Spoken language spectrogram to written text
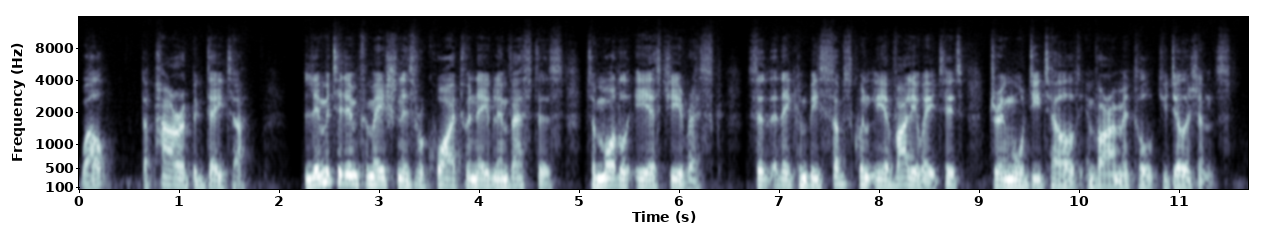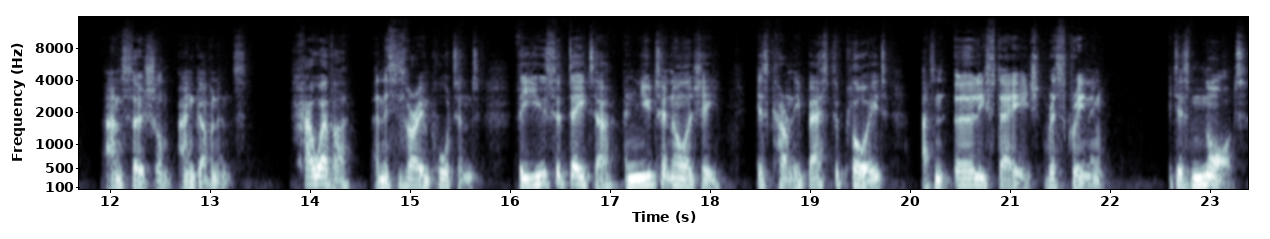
Well, the power of big data. Limited information is required to enable investors to model ESG risk so that they can be subsequently evaluated during more detailed environmental due diligence and social and governance. However, and this is very important, the use of data and new technology is currently best deployed at an early stage risk screening. It is not,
